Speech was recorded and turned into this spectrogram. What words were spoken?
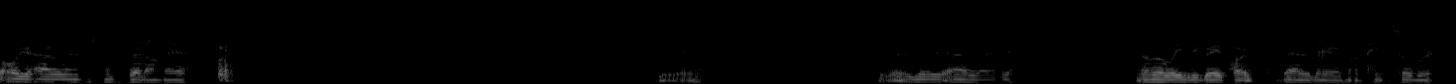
all your Averland Sunset on there. See there. So there's all your Averland. I'm gonna leave the gray parts that are there. I'm gonna paint silver.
